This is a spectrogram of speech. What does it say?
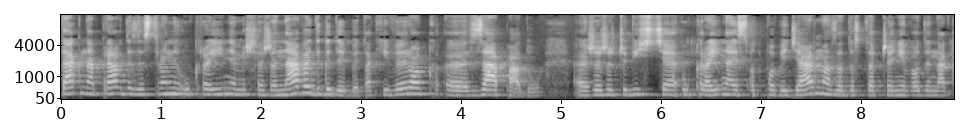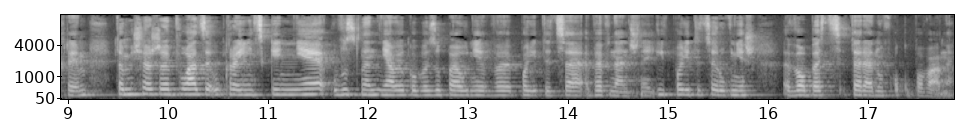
Tak naprawdę ze strony Ukrainy myślę, że nawet gdyby taki wyrok e, zapadł, że rzeczywiście Ukraina jest odpowiedzialna za dostarczenie wody na Krym, to myślę, że władze ukraińskie nie uwzględniały go zupełnie w polityce wewnętrznej i w polityce również wobec terenów okupowanych.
